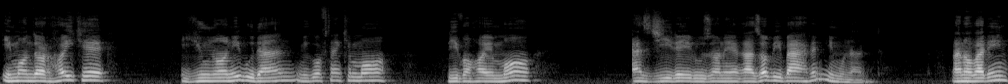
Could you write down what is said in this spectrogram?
ایماندارهایی که یونانی بودن می‌گفتن که ما بیوه های ما از جیره روزانه غذا بی بهره میمونند. بنابراین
